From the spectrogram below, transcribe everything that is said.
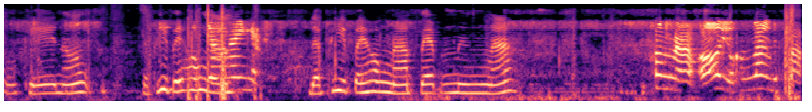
โอเคน้องเดี๋ยวพี่ไปห้องยังน้ำไงเนี่ย เดี๋ยวพี่ไปห้องน้ำแป๊บหนึ่งนะ ห้องน้ำอ๋ออยู่ข้างล่างหรือเปล่า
